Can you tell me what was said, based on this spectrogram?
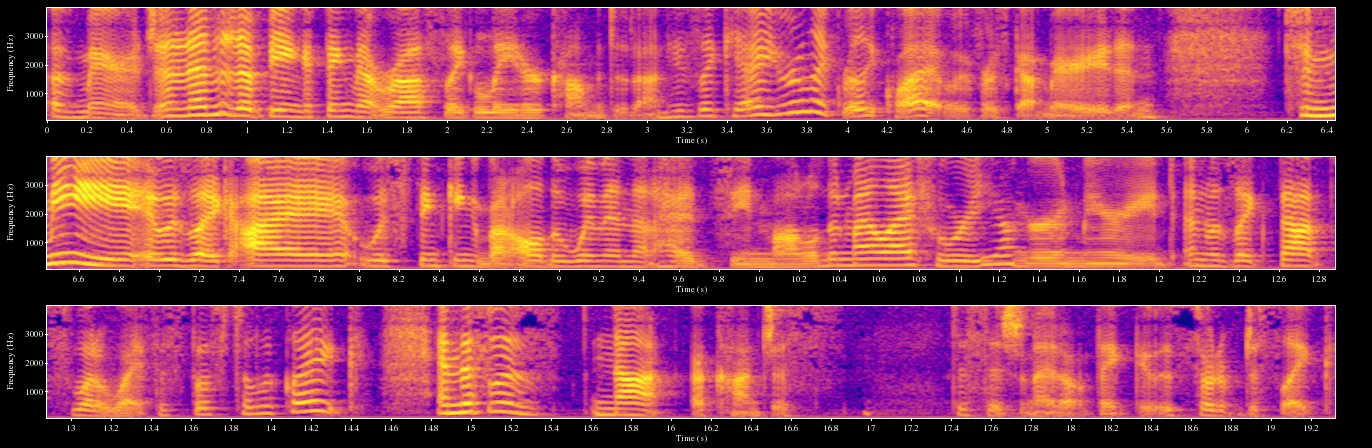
of marriage. And it ended up being a thing that Ross like later commented on. He was like, Yeah, you were like really quiet when we first got married. And to me, it was like I was thinking about all the women that I had seen modeled in my life who were younger and married and was like, that's what a wife is supposed to look like. And this was not a conscious decision, I don't think. It was sort of just like,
